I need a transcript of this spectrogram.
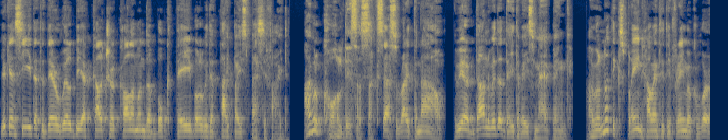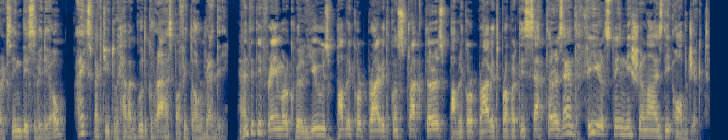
You can see that there will be a culture column on the book table with a type I specified. I will call this a success right now. We are done with the database mapping. I will not explain how Entity Framework works in this video. I expect you to have a good grasp of it already. Entity Framework will use public or private constructors, public or private property setters, and fields to initialize the object.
